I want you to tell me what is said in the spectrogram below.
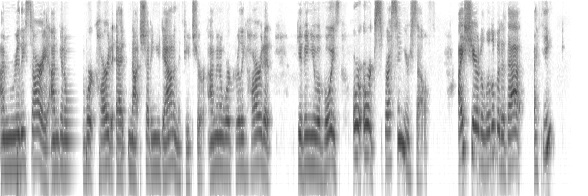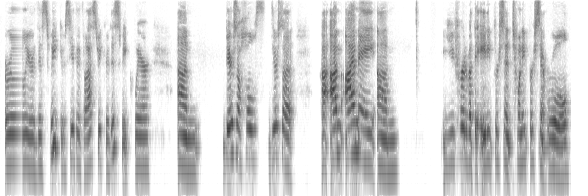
I'm really sorry. I'm going to work hard at not shutting you down in the future. I'm going to work really hard at giving you a voice or, or expressing yourself. I shared a little bit of that i think earlier this week. It was either last week or this week where um, there's a whole there's a i'm i'm a um you've heard about the 80% 20% rule.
